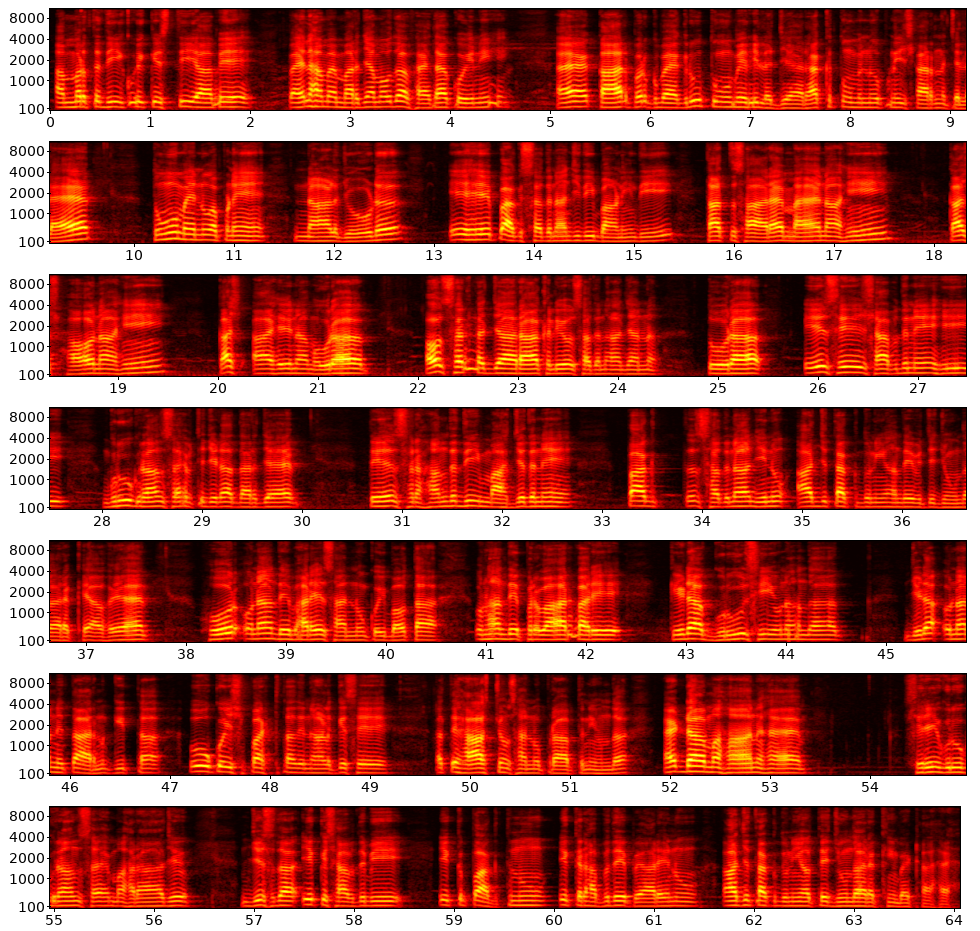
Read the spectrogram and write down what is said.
ਅੰਮ੍ਰਿਤ ਦੀ ਕੋਈ ਕਿਸ਼ਤੀ ਆਵੇ, ਪਹਿਲਾਂ ਮੈਂ ਮਰ ਜਾਵਾਂ, ਉਹਦਾ ਫਾਇਦਾ ਕੋਈ ਨਹੀਂ। ਐ ਕਾਲਪੁਰਖ ਵੈਗਰੂ, ਤੂੰ ਮੇਰੀ ਲੱਜਿਆ ਰੱਖ, ਤੂੰ ਮੈਨੂੰ ਆਪਣੀ ਸ਼ਰਨ ਚ ਲੈ, ਤੂੰ ਮੈਨੂੰ ਆਪਣੇ ਨਾਲ ਜੋੜ। ਇਹ ਭਗਤ ਸਦਨਾ ਜੀ ਦੀ ਬਾਣੀ ਦੀ ਤਤ ਸਾਰ ਹੈ, ਮੈਂ ਨਹੀਂ, ਕਛ ਹੋ ਨਹੀਂ, ਕਛ ਆਹੇ ਨਾ ਮੂਰਾ। ਔਸਰ ਲੱਜਾ, ਰਾਖ ਲਿਓ ਸਦਨਾ ਜਨ ਤੋਰਾ। ਇਸੇ ਸ਼ਬਦ ਨੇ ਹੀ ਗੁਰੂ ਗ੍ਰੰਥ ਸਾਹਿਬ 'ਚ ਜਿਹੜਾ ਦਰਜ ਹੈ ਤੇ ਸਰਹੰਦ ਦੀ ਮਸਜਿਦ ਨੇ ਭਗਤ ਸਦਨਾ ਜੀ ਨੂੰ ਅੱਜ ਤੱਕ ਦੁਨੀਆ ਦੇ ਵਿੱਚ ਜਿਉਂਦਾ ਰੱਖਿਆ ਹੋਇਆ ਹੈ। ਹੋਰ ਉਹਨਾਂ ਦੇ ਬਾਰੇ ਸਾਨੂੰ ਕੋਈ ਬਹੁਤਾ, ਉਹਨਾਂ ਦੇ ਪਰਿਵਾਰ ਬਾਰੇ ਕਿਹੜਾ ਗੁਰੂ ਸੀ ਉਹਨਾਂ ਦਾ, ਜਿਹੜਾ ਉਹਨਾਂ ਨੇ ਧਾਰਨ ਕੀਤਾ, ਉਹ ਕੋਈ ਸਪਸ਼ਟਤਾ ਦੇ ਨਾਲ ਕਿਸੇ ਇਤਿਹਾਸ ਚੋਂ ਸਾਨੂੰ ਪ੍ਰਾਪਤ ਨਹੀਂ ਹੁੰਦਾ। ਐਡਾ ਮਹਾਨ ਹੈ ਸ੍ਰੀ ਗੁਰੂ ਗ੍ਰੰਥ ਸਾਹਿਬ ਮਹਾਰਾਜ। ਜਿਸ ਦਾ ਇੱਕ ਸ਼ਬਦ ਵੀ ਇੱਕ ਭਗਤ ਨੂੰ, ਇੱਕ ਰੱਬ ਦੇ ਪਿਆਰੇ ਨੂੰ ਅੱਜ ਤੱਕ ਦੁਨੀਆ ਉੱਤੇ ਜਿਉਂਦਾ ਰੱਖੀ ਬੈਠਾ ਹੈ।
